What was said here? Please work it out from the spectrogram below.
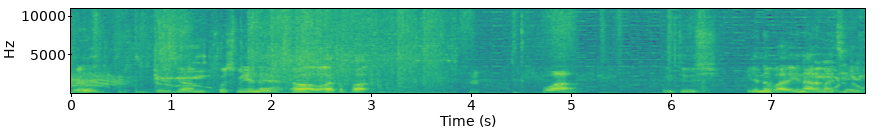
Really? He's gonna um, push me in there? Oh, what the fuck? Hmm. Wow. You douche. You're nobody, you're not on my team.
